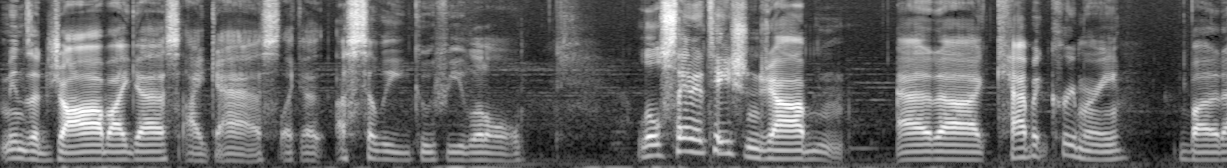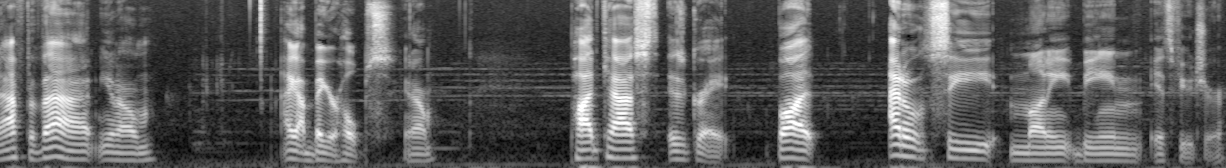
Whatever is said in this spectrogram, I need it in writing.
means a job, I guess. I guess like a, a silly, goofy little little sanitation job at uh, Cabot Creamery. But after that, you know, I got bigger hopes. You know, podcast is great, but I don't see money being its future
